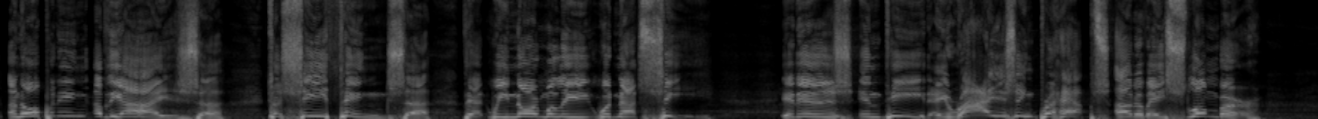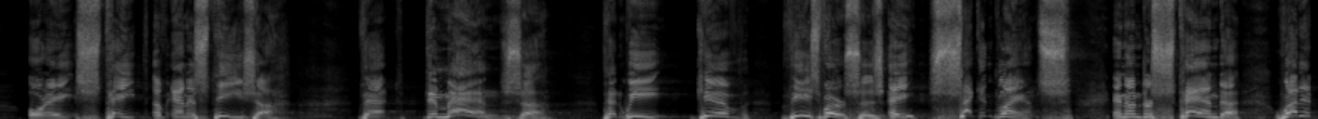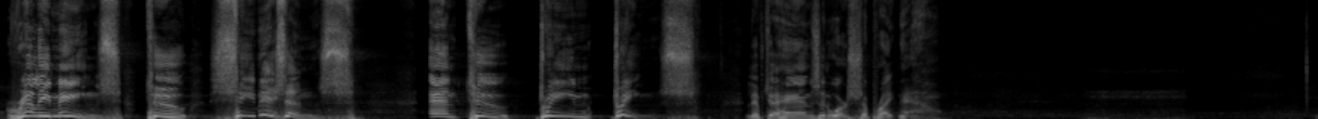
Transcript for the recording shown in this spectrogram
an opening of the eyes uh, to see things uh, that we normally would not see. It is indeed a rising, perhaps, out of a slumber or a state of anesthesia that demands uh, that we give these verses a second glance and understand uh, what it really means to see visions and to dream dreams. Lift your hands and worship right now.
